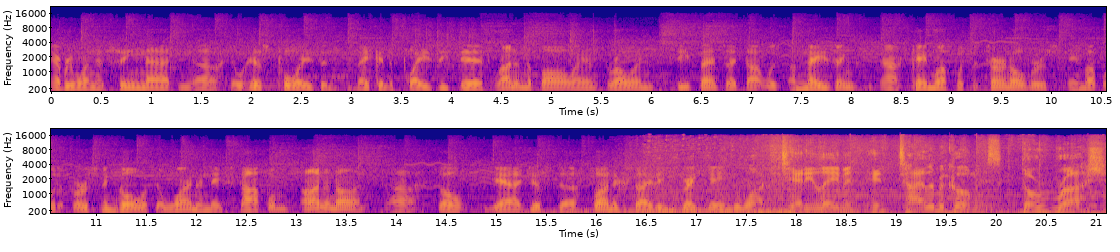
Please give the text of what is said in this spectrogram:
Everyone has seen that and uh, his poise and making the plays he did, running the ball and throwing. Defense, I thought was amazing. Uh, came up with the turnovers, came up with a first and goal at the one, and they stop them. On and on. Uh, so, yeah, just a fun, exciting, great game to watch. Teddy Lehman and Tyler McComas, The Rush.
